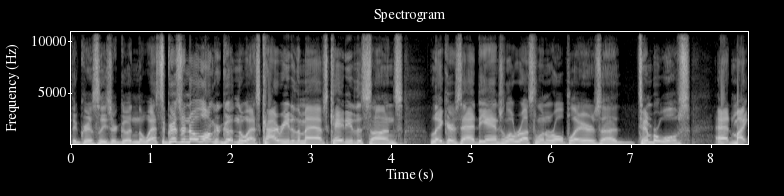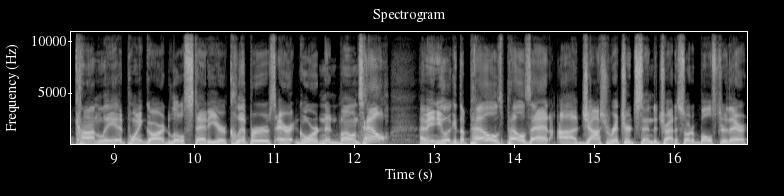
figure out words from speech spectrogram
the Grizzlies are good in the West. The Grizzlies are no longer good in the West. Kyrie to the Mavs, Katie to the Suns. Lakers add D'Angelo Russell and role players. Uh, Timberwolves add Mike Conley at point guard, a little steadier. Clippers, Eric Gordon and Bones. Hell, I mean, you look at the Pels. Pels add uh, Josh Richardson to try to sort of bolster their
